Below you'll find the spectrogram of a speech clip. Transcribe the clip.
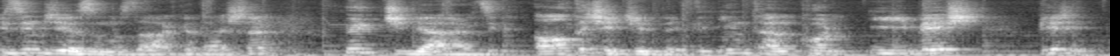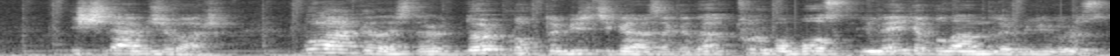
bizim cihazımızda arkadaşlar 3 GHz'lik 6 çekirdekli Intel Core i5 bir işlemci var. Bunu arkadaşlar 4.1 GHz'e kadar Turbo Boost ile yapılandırabiliyoruz.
